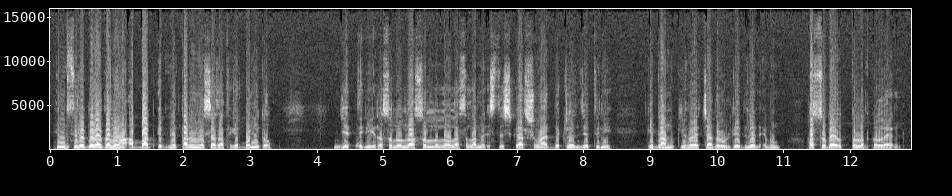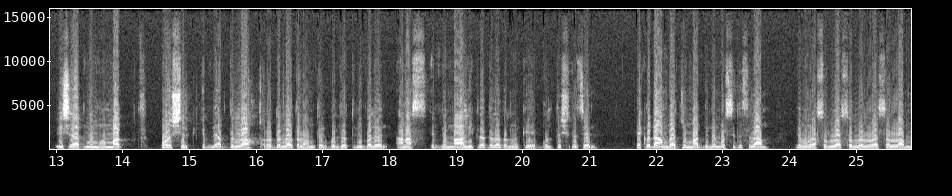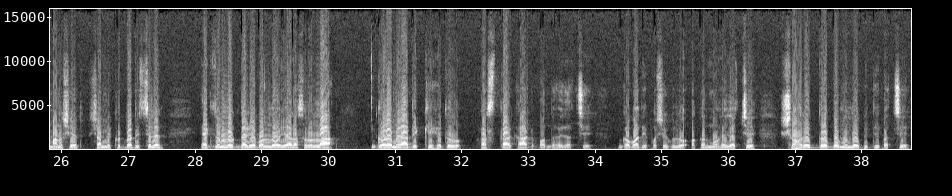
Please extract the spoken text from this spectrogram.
হিমসি রাদিয়াল্লাহু আব্বাদ ইবনে তামিমের চাচা থেকে বর্ণিত যে তিনি রসল্লাহ সাল্লাহ সাল্লামের ইস্তিস্কার সময় দেখলেন যে তিনি কেবলামুখী হয়ে চাদর উল্টে দিলেন এবং হস্তদয় উত্তোলন করলেন। ঈশা আপনি মোহাম্মদ ও ইবনে আবদুল্লাহ রদুল্লাহ তাল্লাহ থেকে বর্ণিত তিনি বলেন, আনাস ইবনে মালিক রদুল্লাহ তাল্লাহকে বলতে শুনেছেন, একদা আমরা জুম্মার দিনে মসজিদে ছিলাম এবং রাসুল্লাহ সাল্লাহ সাল্লাম মানুষের সামনে খুতবা দিচ্ছিলেন। একজন লোক দাঁড়িয়ে বলল, ইয়া রাসুল্লাহ গরমের আধিক্যে হেতু রাস্তাঘাট বন্ধ হয়ে যাচ্ছে। গবাদি পশুগুলো অকর্ম হয়ে যাচ্ছে, শহরের দ্রব্যমূল্য বৃদ্ধি পাচ্ছে।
